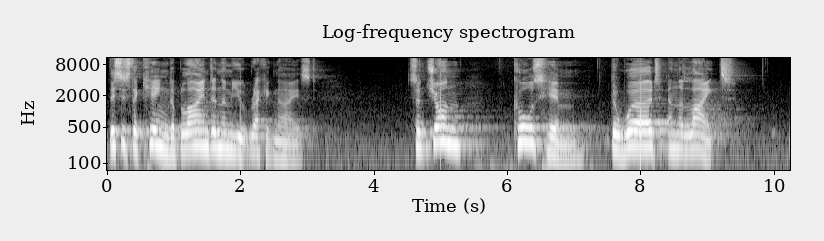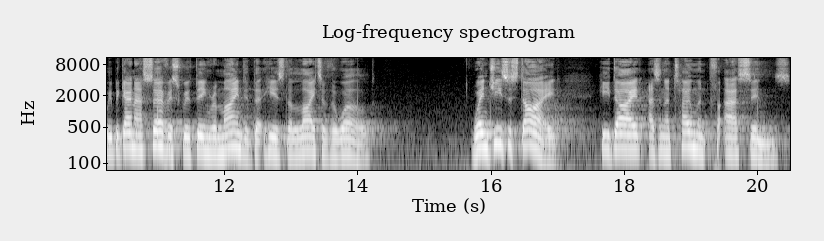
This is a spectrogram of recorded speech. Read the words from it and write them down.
This is the King the blind and the mute recognized. St. John calls him the Word and the Light. We began our service with being reminded that he is the light of the world. When Jesus died, he died as an atonement for our sins.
